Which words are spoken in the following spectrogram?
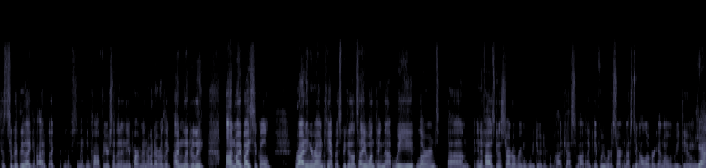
cause typically like if I like, you know, she's making coffee or something in the apartment or whatever, I was like, I'm literally on my bicycle riding around campus because I'll tell you one thing that we learned. Um, and if I was gonna start over, we can do a different podcast about like if we were to start investing all over again, what would we do? Yeah.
